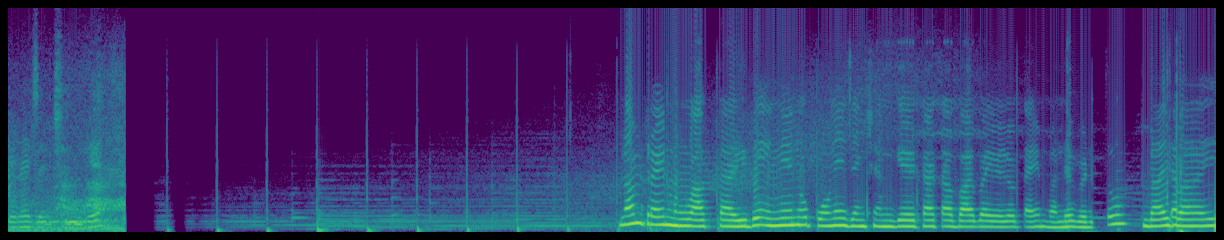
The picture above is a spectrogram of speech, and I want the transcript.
ಪುಣೆ ಜಂಕ್ಷನ್ಗೆ ನಮ್ಮ ಟ್ರೈನ್ ಮೂವ್ ಆಗ್ತಾ ಇದೆ. ಇನ್ನೇನು ಪುಣೆ ಜಂಕ್ಷನ್ಗೆ ಟಾಟಾ ಬಾಯ್ ಬಾಯ್ ಹೇಳೋ ಟೈಮ್ ಬಂದೇ ಬಿಡ್ತು. ಬಾಯ್ ಬಾಯ್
